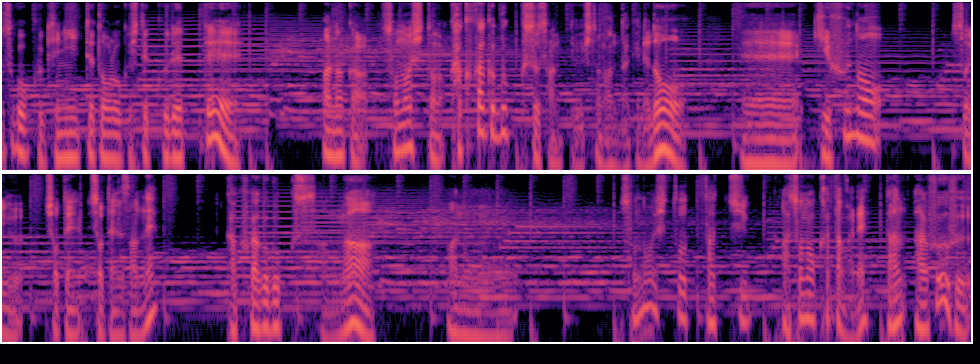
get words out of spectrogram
すごく気に入って登録してくれて、あ、なんか、その人の、カクカクブックスさんっていう人なんだけれど、えー岐阜の、そういう書店、書店さんね、カクカクブックスさんが、あのーその人たち、あ、その方がね、だんあ夫婦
